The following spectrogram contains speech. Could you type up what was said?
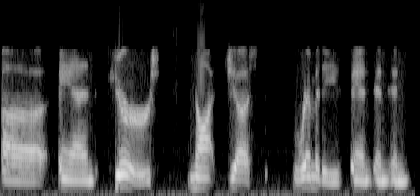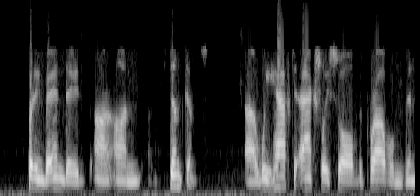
uh, and cures, not just remedies and, and, and putting band aids on, on symptoms. Uh, we have to actually solve the problems. And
